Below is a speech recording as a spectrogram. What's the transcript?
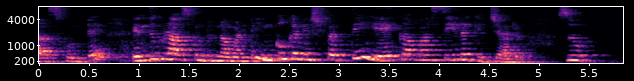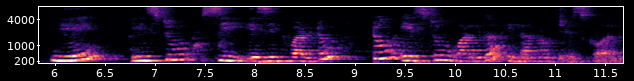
రాసుకుంటే ఎందుకు రాసుకుంటున్నామంటే ఇంకొక నిష్పత్తి ఏ కమా సిలకు ఇచ్చారు. So A is to C is equal to two is to వన్గా ఇలా నోట్ చేసుకోవాలి.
